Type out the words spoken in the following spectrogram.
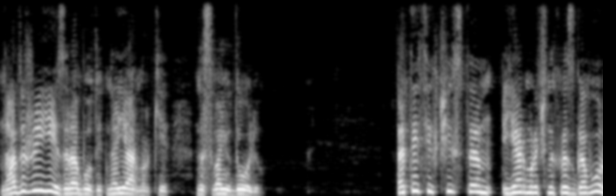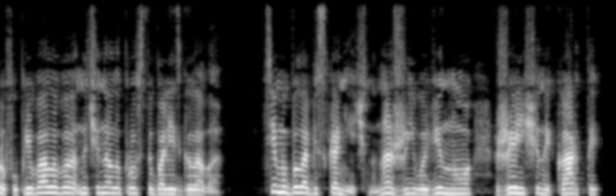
Надо же ей заработать на ярмарке на свою долю. От этих чисто ярмарочных разговоров у Привалова начинала просто болеть голова. Тема была бесконечна. Наживо, вино, женщины, карты.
